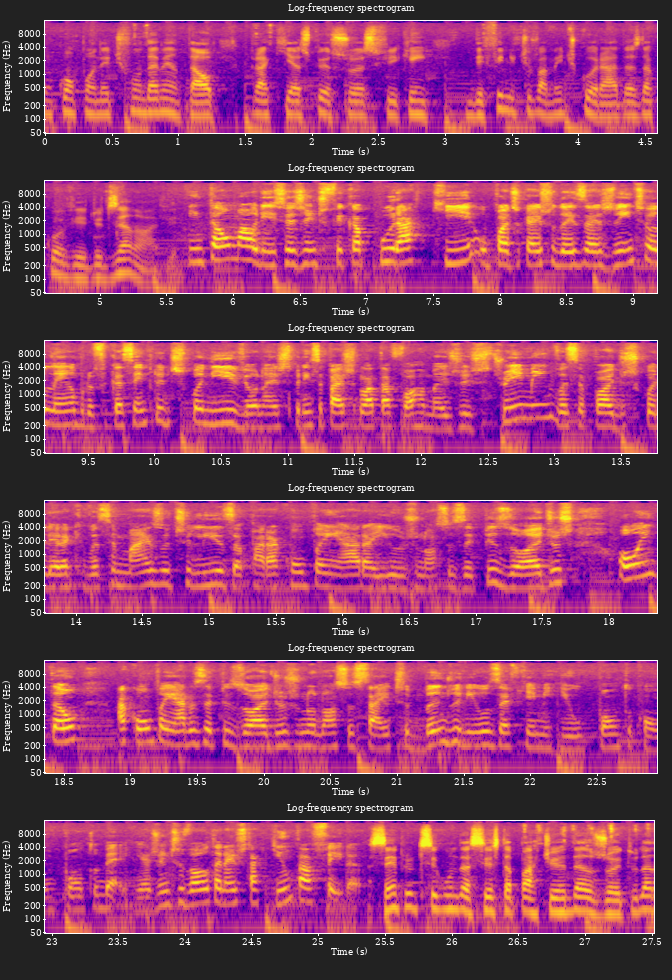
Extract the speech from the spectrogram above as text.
um componente fundamental para que as pessoas fiquem definitivamente curadas da Covid-19. Então, Maurício, a gente fica por aqui. O podcast 2 às 20, eu lembro, fica sempre disponível nas principais plataformas de streaming. Você pode escolher a que você mais utiliza para acompanhar aí os nossos episódios, ou então acompanhar os episódios no nosso site bandnewsfmrio.com.br. A gente volta nesta quinta-feira. Sempre de segunda a sexta, a partir das 8 da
